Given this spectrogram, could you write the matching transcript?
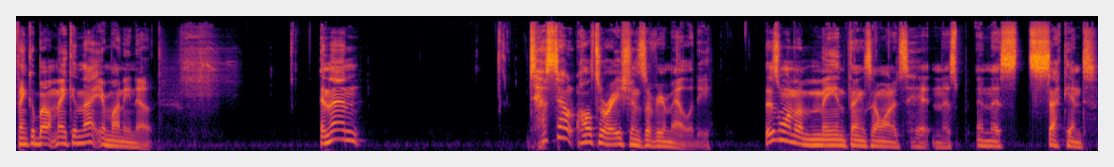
think about making that your money note. And then test out alterations of your melody. This is one of the main things I wanted to hit in this in this second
